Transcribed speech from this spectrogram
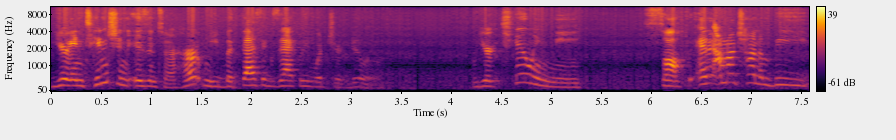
Your intention isn't to hurt me, but that's exactly what you're doing. You're killing me softly. And I'm not trying to be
